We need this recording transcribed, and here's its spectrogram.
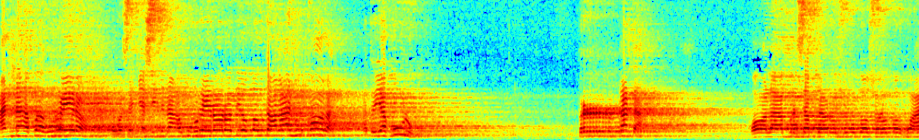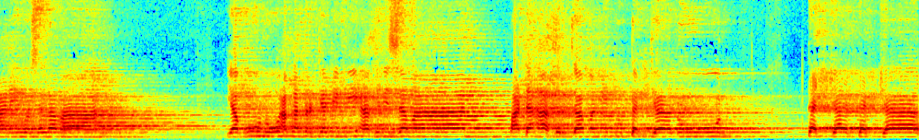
anna Abu Hurairah bahwasanya Sayyidina Abu Hurairah radhiyallahu taala anhu qala atau yaqulu berkata qala bersabda Rasulullah sallallahu alaihi wasallam akan terjadi di akhir zaman pada akhir zaman itu dajjalun dajjal dajjal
